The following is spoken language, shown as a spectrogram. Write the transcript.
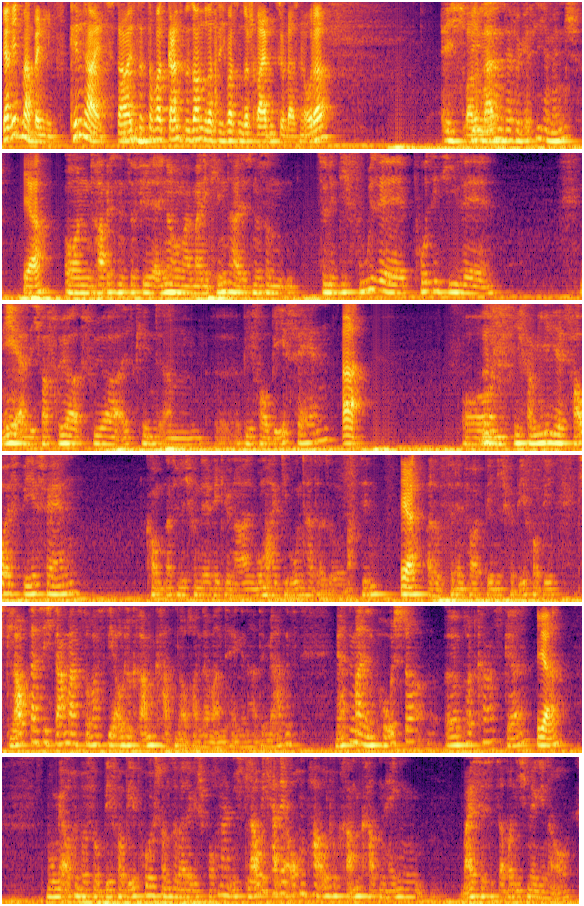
Ja, red mal, Benny. Kindheit, da ist das doch was ganz Besonderes, sich was unterschreiben zu lassen, oder? Ich Warte bin leider ein sehr vergesslicher Mensch Ja. und habe jetzt nicht so viel Erinnerung an meine Kindheit. Es ist nur so, ein, so eine diffuse, positive. Nee, also ich war früher, früher als Kind ähm, BVB-Fan Ah, und die Familie VfB-Fan kommt natürlich von der regionalen, wo man halt gewohnt hat, also macht Sinn. ja. Also für den VfB, nicht für BVB. Ich glaube, dass ich damals sowas wie Autogrammkarten auch an der Wand hängen hatte. Wir, hatten's, wir hatten mal einen Poster-Podcast, gell? Ja. wo wir auch über BVB-Poster und so weiter gesprochen haben. Ich glaube, ich hatte auch ein paar Autogrammkarten hängen, weiß es jetzt aber nicht mehr genau.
